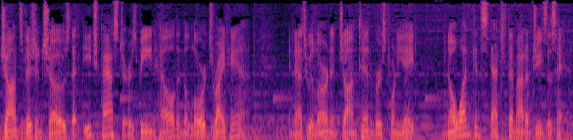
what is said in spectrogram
John's vision shows that each pastor is being held in the Lord's right hand, and as we learn in John 10 verse 28, no one can snatch them out of Jesus' hand.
